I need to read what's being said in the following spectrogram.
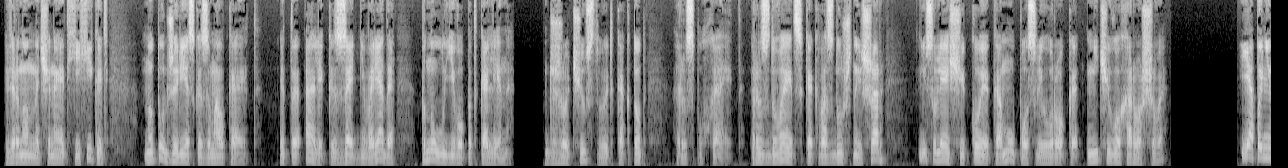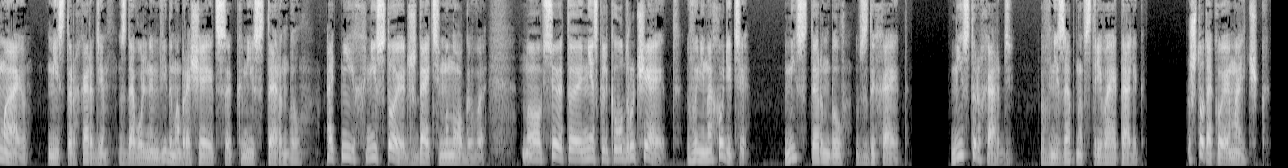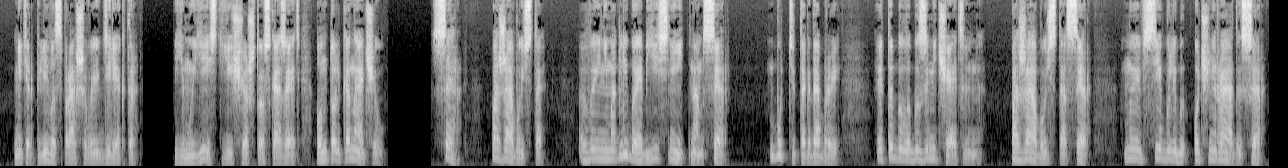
Вернон начинает хихикать, но тут же резко замолкает. Это Алик из заднего ряда пнул его под колено. Джо чувствует, как тот распухает, раздувается, как воздушный шар, не сулящий кое-кому после урока ничего хорошего. «Я понимаю», Мистер Харди с довольным видом обращается к мисс Тернбелл. От них не стоит ждать многого. Но все это несколько удручает. Вы не находите? Мисс Тернбелл вздыхает. «Мистер Харди», — внезапно встревает Алик. «Что такое, мальчик?» — нетерпеливо спрашивает директор. Ему есть еще что сказать, он только начал. «Сэр, пожалуйста, вы не могли бы объяснить нам, сэр, Будьте так добры. Это было бы замечательно. Пожалуйста, сэр. Мы все были бы очень рады, сэр».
